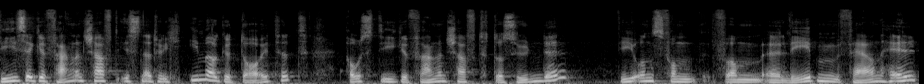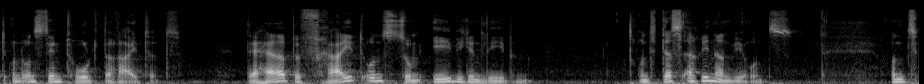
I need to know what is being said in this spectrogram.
diese Gefangenschaft ist natürlich immer gedeutet aus die Gefangenschaft der Sünde, die uns vom, vom äh, Leben fernhält und uns den Tod bereitet. Der Herr befreit uns zum ewigen Leben. Und das erinnern wir uns. Und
